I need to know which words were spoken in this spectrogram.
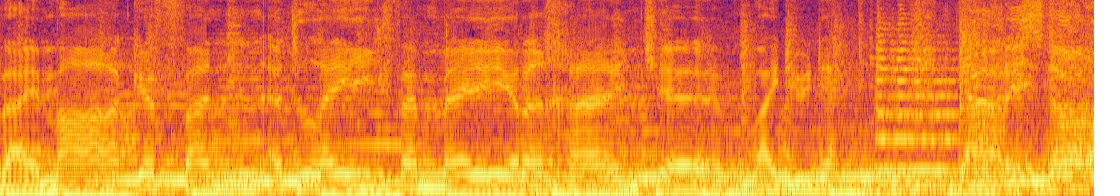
Wij maken van het leven meer een geintje, weet u dat? Daar is de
